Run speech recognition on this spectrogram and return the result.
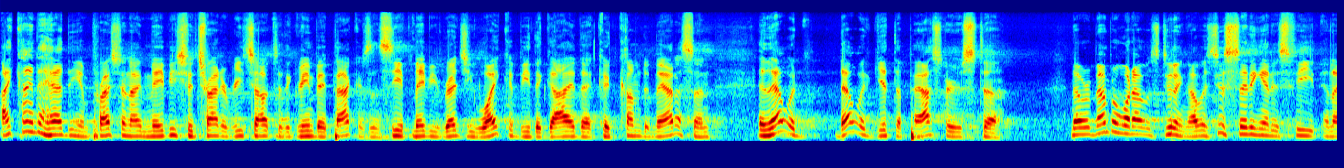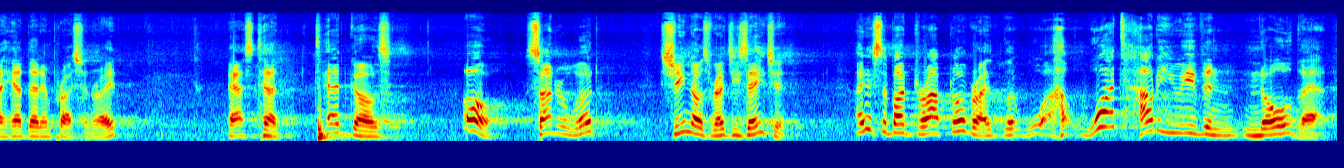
I kind of had the impression I maybe should try to reach out to the Green Bay Packers and see if maybe Reggie White could be the guy that could come to Madison. And that would that would get the pastors to. Now, remember what I was doing? I was just sitting at his feet and I had that impression, right? Ask Ted. Ted goes, Oh, Sandra Wood? She knows Reggie's agent. I just about dropped over. I what? How do you even know that?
